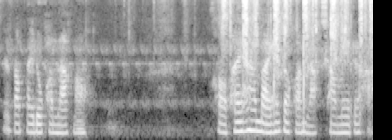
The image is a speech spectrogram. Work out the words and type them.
เดี๋ยวต่อไปดูความรักเนาะขอไพ่ห้าใบให้กับความรักชาวเมษด้วยค่ะ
